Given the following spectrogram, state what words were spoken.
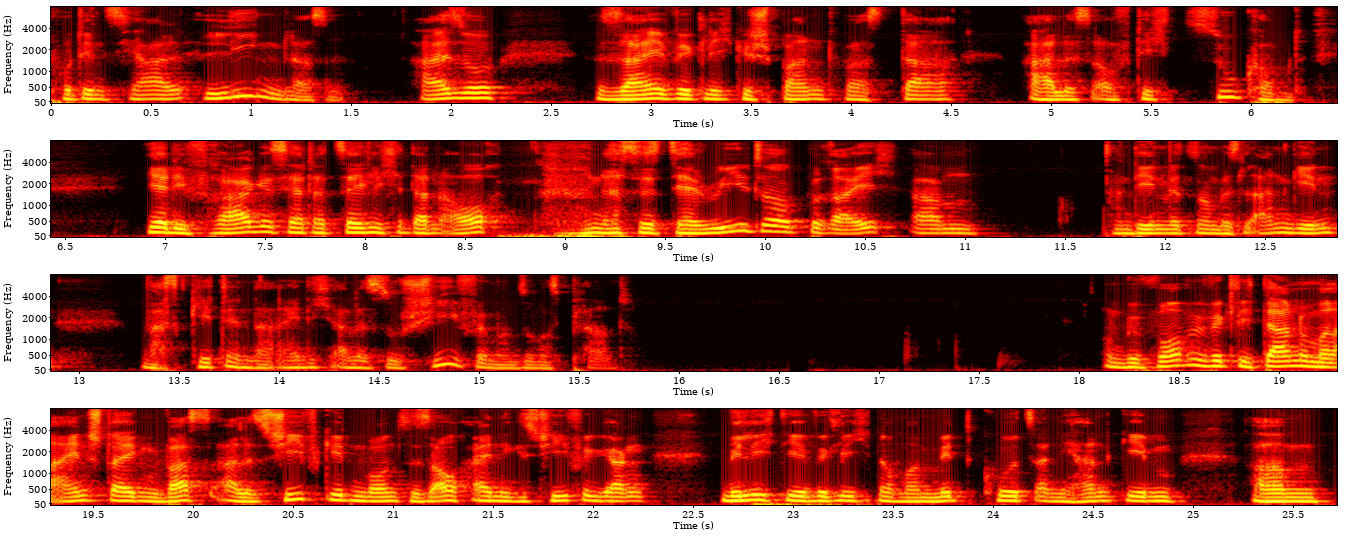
Potenzial liegen lassen. Also sei wirklich gespannt, was da alles auf dich zukommt. Ja, die Frage ist ja tatsächlich dann auch, das ist der Real Talk-Bereich, ähm, den wir jetzt noch ein bisschen angehen. Was geht denn da eigentlich alles so schief, wenn man sowas plant? Und bevor wir wirklich da nochmal einsteigen, was alles schief geht, und bei uns ist auch einiges schief gegangen, will ich dir wirklich nochmal mit kurz an die Hand geben, ähm,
